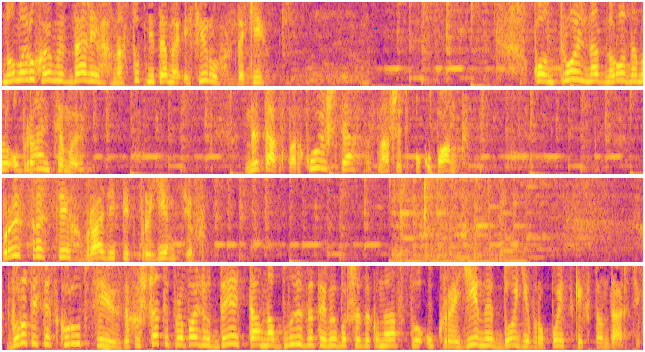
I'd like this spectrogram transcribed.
Ну, а ми рухаємось далі. Наступні теми ефіру такі. Контроль над народними обранцями. Не так паркуєшся, значить окупант. Пристрасті в раді підприємців. Боротися з корупцією, захищати права людей та наблизити виборче законодавство України до європейських стандартів.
